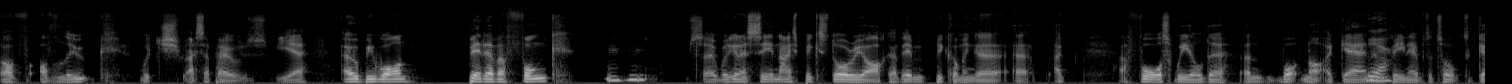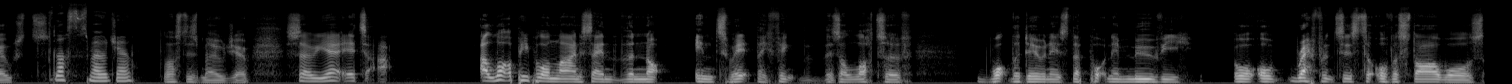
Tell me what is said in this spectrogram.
of of Luke, which I suppose yeah. Obi Wan, bit of a funk. Mhm. So we're gonna see a nice big story arc of him becoming a a, a, a force wielder and whatnot again, Yeah. and being able to talk to ghosts. Lost his mojo. Lost his mojo. So yeah, it's a, a lot of people online are saying that they're not into it. They think that there's a lot of what they're doing is they're putting in movie or, or references to other Star Wars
